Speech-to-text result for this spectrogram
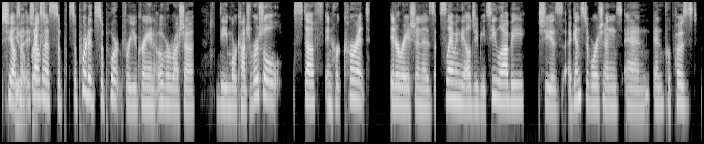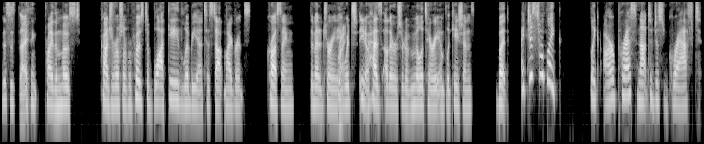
She also know, she also has sup- supported support for Ukraine over Russia. The more controversial stuff in her current iteration is slamming the LGBT lobby. She is against abortions and and proposed this is I think probably the most controversial proposed to blockade Libya to stop migrants crossing the Mediterranean, Right. which you know has other sort of military implications. But I just would like like our press not to just graft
